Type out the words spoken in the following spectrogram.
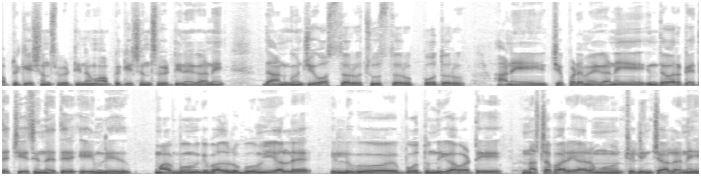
అప్లికేషన్స్ పెట్టినాం. అప్లికేషన్స్ పెట్టినా కానీ దాని గురించి వస్తారు చూస్తారు పోతారు అని చెప్పడమే కానీ ఇంతవరకు అయితే చేసింది అయితే ఏం లేదు. మాకు భూమికి బదులు భూమి ఇవ్వాలే ఇల్లు పోతుంది కాబట్టి నష్టపరిహారము చెల్లించాలని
